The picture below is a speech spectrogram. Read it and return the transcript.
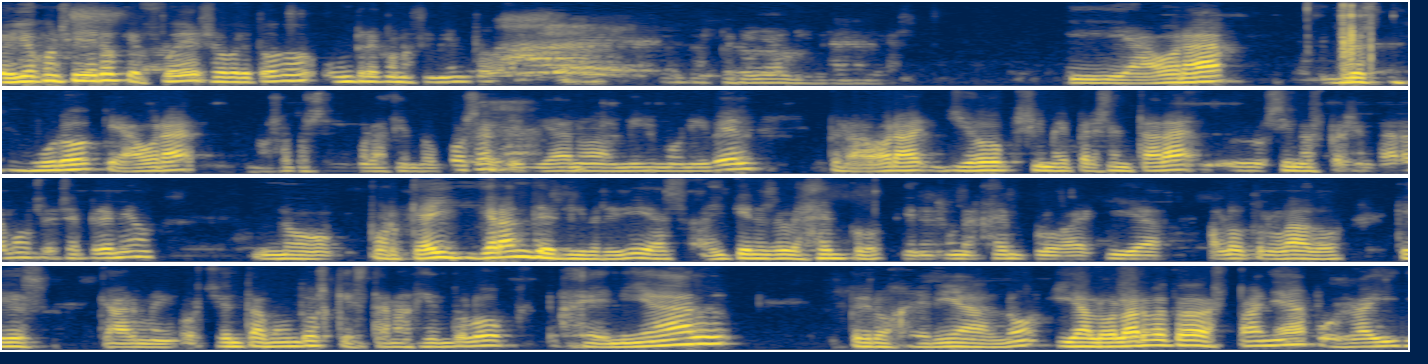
Pero yo considero que fue sobre todo un reconocimiento de las pequeñas librerías. Y ahora, yo estoy seguro que ahora nosotros seguimos haciendo cosas, ya no al mismo nivel, pero ahora yo si me presentara, si nos presentáramos ese premio, no, porque hay grandes librerías, ahí tienes el ejemplo, tienes un ejemplo aquí al otro lado, que es Carmen, 80 mundos que están haciéndolo genial pero genial, ¿no? Y a lo largo de toda España, pues hay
